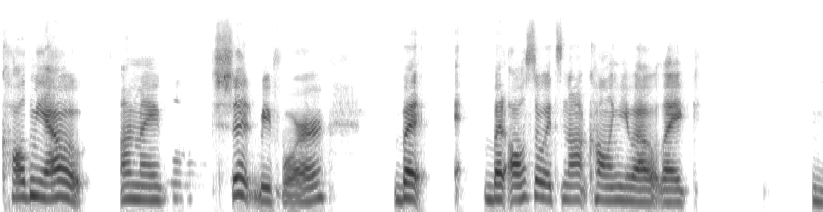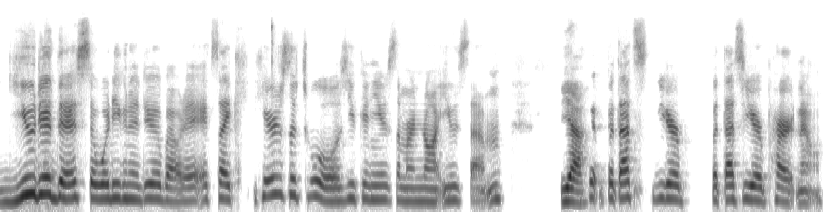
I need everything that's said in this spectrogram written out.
called me out on my shit before, but but also it's not calling you out like you did this so what are you going to do about it? It's like here's the tools you can use them or not use them. Yeah. but, but that's your but that's your part now.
